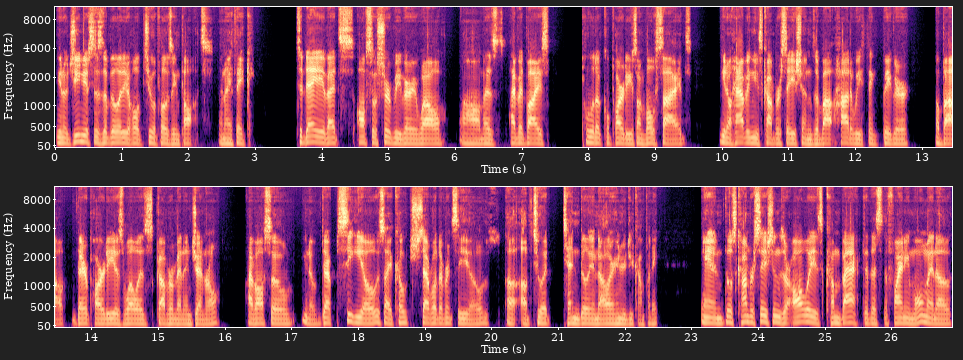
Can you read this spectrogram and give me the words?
you know, genius is the ability to hold two opposing thoughts. And I think today that's also served me very well um, as I've advised political parties on both sides, you know, having these conversations about how do we think bigger about their party as well as government in general I've also, you know, CEOs. I coach several different CEOs uh, up to a $10 billion energy company. And those conversations are always come back to this defining moment of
